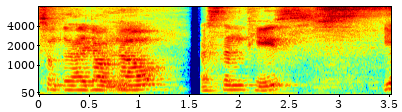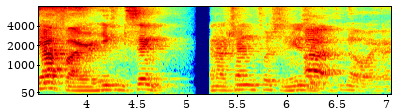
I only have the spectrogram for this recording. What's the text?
something I don't mm. know. Rest in peace. Yeah, Fire, he can sing. And I'm trying to push the music. Uh, no, I, I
